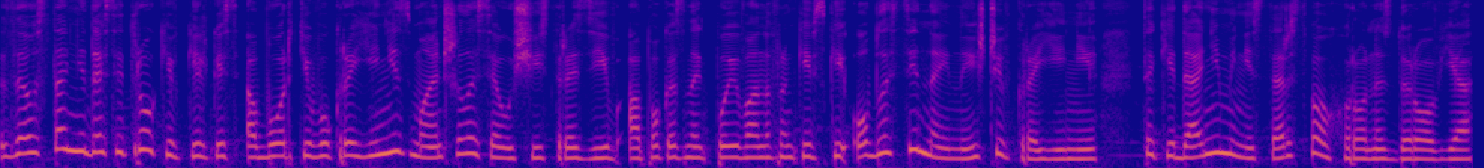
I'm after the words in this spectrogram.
За останні 10 років кількість абортів в Україні зменшилася у 6 разів, а показник по Івано-Франківській області найнижчий в країні. Такі дані Міністерства охорони здоров'я.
